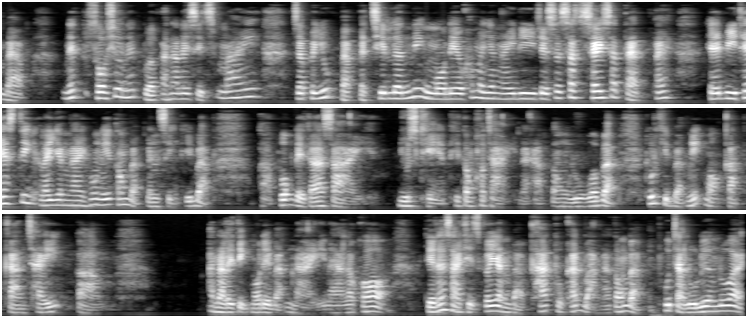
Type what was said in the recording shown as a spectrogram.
ำแบบ net social network analysis ไหม จะประยุกต์แบบ machine learning model เข้ามายังไงดี จะใช้ stat ไหม A/B testing อะไรยังไง พวกนี้ต้องแบบเป็นสิ่งที่แบบพวก data science use case ที่ต้องเข้าใจนะครับ ต้องรู้ว่าแบบธุรกิจแบบนี้เหมาะกับการใช้ analytic model แบบไหนนะ แล้วก็ data scientist ก็ยังแบบคาดถูกคาดหวังนะต้องแบบพูดจารู้เรื่องด้วย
